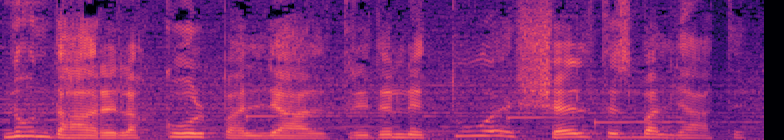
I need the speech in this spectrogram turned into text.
Non dare la colpa agli altri delle tue scelte sbagliate.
